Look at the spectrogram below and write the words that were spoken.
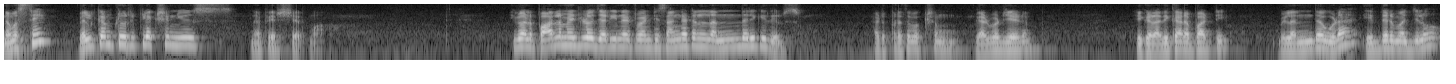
నమస్తే వెల్కమ్ టు రిఫ్లెక్షన్ న్యూస్. నా పేరు శర్మ. ఇవాళ పార్లమెంట్లో జరిగినటువంటి సంఘటనలు అందరికీ తెలుసు. అటు ప్రతిపక్షం గడబడి చేయడం ఇక్కడ అధికార పార్టీ వీళ్ళంతా కూడా ఇద్దరి మధ్యలో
